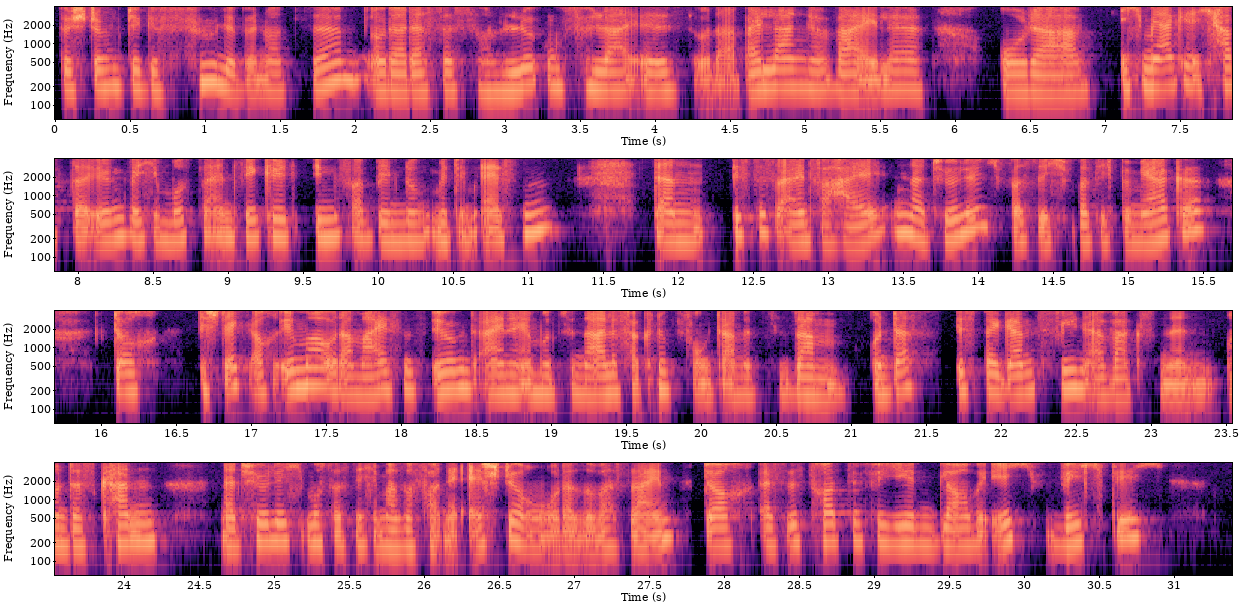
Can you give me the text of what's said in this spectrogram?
bestimmte Gefühle benutze oder dass das so ein Lückenfüller ist oder bei Langeweile oder ich merke, ich habe da irgendwelche Muster entwickelt in Verbindung mit dem Essen, dann ist es ein Verhalten natürlich, was ich, was ich bemerke, doch steckt auch immer oder meistens irgendeine emotionale Verknüpfung damit zusammen. Und das ist bei ganz vielen Erwachsenen. Und das kann Natürlich muss das nicht immer sofort eine Essstörung oder sowas sein, doch es ist trotzdem für jeden, glaube ich, wichtig,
